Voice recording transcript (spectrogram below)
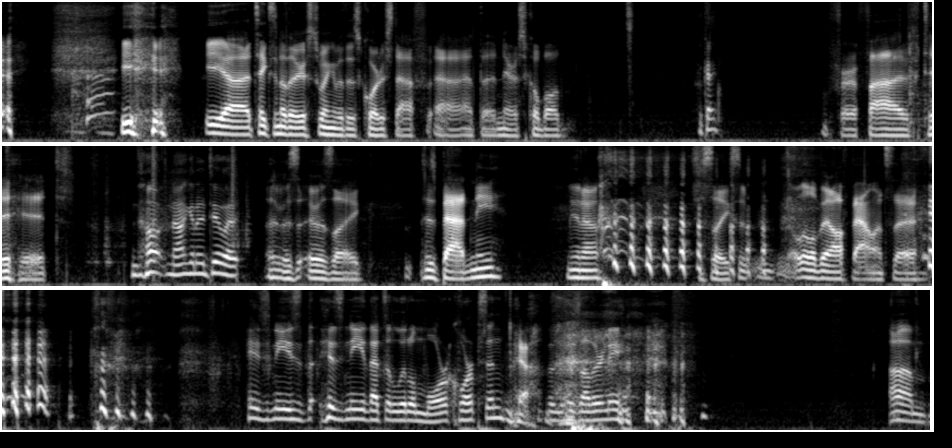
he he uh, takes another swing with his quarterstaff uh, at the nearest kobold Okay. for a five to hit. No, not gonna do it. It was it was like his bad knee, you know, just like some, a little bit off balance there. His knees, his knee that's a little more corpsing Yeah. than his other knee. um,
